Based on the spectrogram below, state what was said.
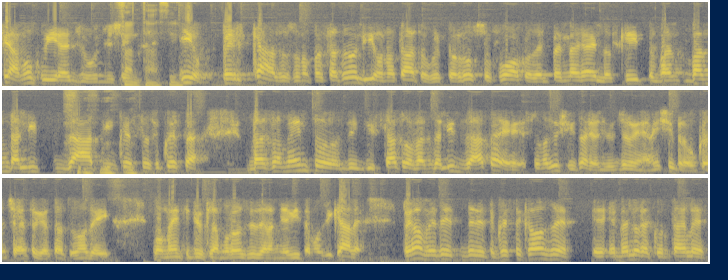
siamo qui, raggiungici. Fantastico. Io per caso sono passato lì, ho notato questo rosso fuoco del pennarello scritto van- vandalizzato in questo, su questo basamento di, di statua vandalizzata e sono riuscito a raggiungere i miei amici per un concerto che è stato uno dei momenti più clamorosi della mia vita musicale. Però vedete, vedete, queste cose è, è bello raccontarle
